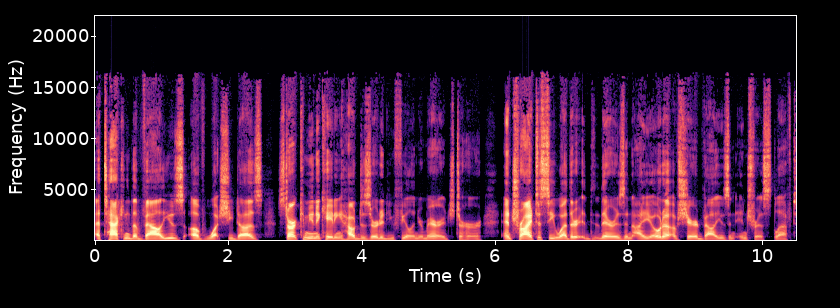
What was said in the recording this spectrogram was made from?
attacking the values of what she does, start communicating how deserted you feel in your marriage to her and try to see whether there is an iota of shared values and interests left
